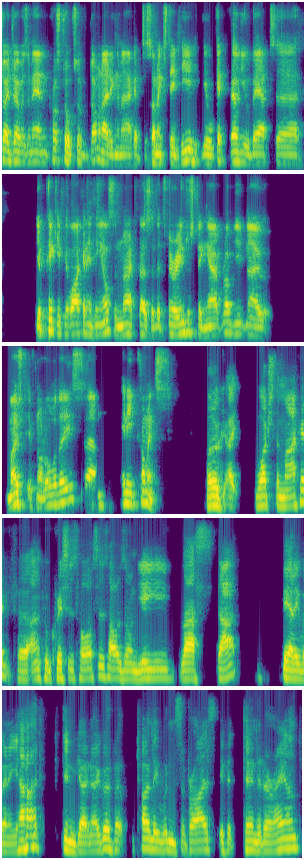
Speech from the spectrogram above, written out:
Jojo was a man crosstalk sort of dominating the market to some extent here. You'll get value about uh, your pick if you like anything else, and Mark does. So that's very interesting. Uh, Rob, you'd know most, if not all of these. Um, any comments? Look, I watched the market for Uncle Chris's horses. I was on Yee last start, barely went a yard. Didn't go no good, but totally wouldn't surprise if it turned it around.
